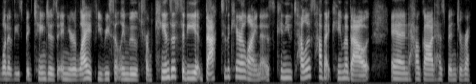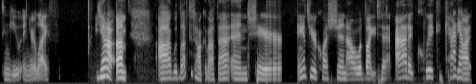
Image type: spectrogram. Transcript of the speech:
one of these big changes in your life. You recently moved from Kansas City back to the Carolinas. Can you tell us how that came about and how God has been directing you in your life? Yeah, um, I would love to talk about that and share. Answer your question. I would like to add a quick caveat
